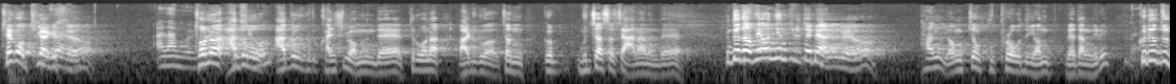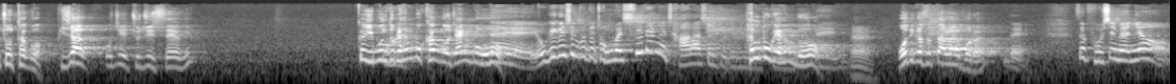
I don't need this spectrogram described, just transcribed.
제가 어떻게 알겠어요? 알람을. 저는 보시고. 아도 관심이 없는데 들어오나 말고 저는 그 문자 설치 안 하는데 근데 나 회원님들 때문에 아는 거예요. 단 0.9%거든 연 배당률이. 네. 그래도 좋다고 비자 혹시 주주 있어요 여기? 그 이분들은 행복한 거죠 행복. 네, 여기 계신 분들 정말 실행을 잘하신 분입니다. 행복해 행복. 네. 예. 어디 가서 달러를 벌어요? 네. 그래서 보시면요,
